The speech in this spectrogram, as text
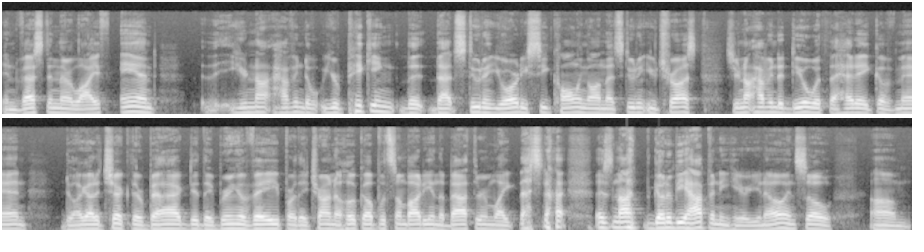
invest in their life. And you're not having to you're picking the that student you already see calling on that student you trust. So you're not having to deal with the headache of man do I got to check their bag? Did they bring a vape? Are they trying to hook up with somebody in the bathroom? Like that's not that's not going to be happening here you know? And so um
